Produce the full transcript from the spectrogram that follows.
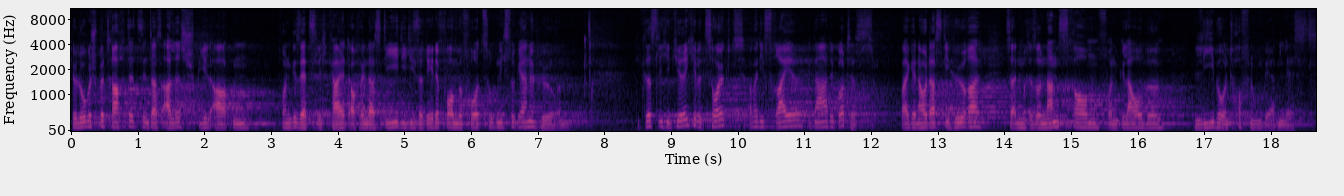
Theologisch betrachtet sind das alles Spielarten von Gesetzlichkeit, auch wenn das die, die diese Redeform bevorzugen, nicht so gerne hören. Die christliche Kirche bezeugt aber die freie Gnade Gottes, weil genau das die Hörer zu einem Resonanzraum von Glaube, Liebe und Hoffnung werden lässt.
